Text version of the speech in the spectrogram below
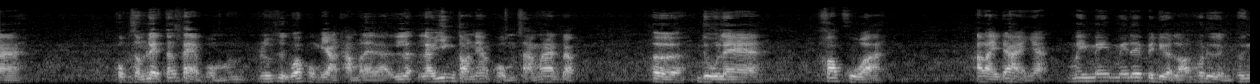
มา ผมสำเร็จตั้งแต่ผมรู้สึกว่าผมอยากทำอะไรแล้วแล้ว แล้วยิ่งตอนเนี้ยผมสามารถแบบ เออ ดูแลครอบครัว อะไรได้เงี้ยไม่ไม่ไม่ได้ไปเดือดร้อนคนอื่นพึ่ง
